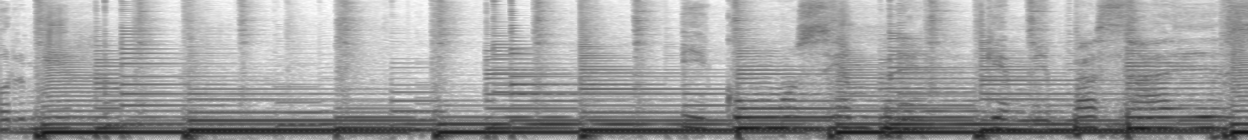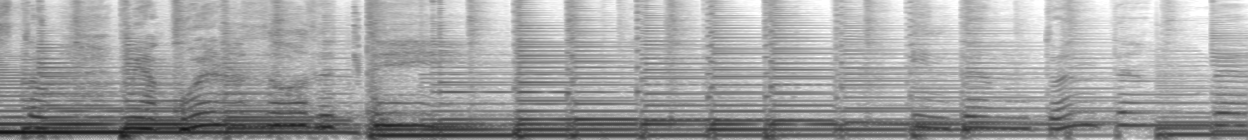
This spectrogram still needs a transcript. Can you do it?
dormir. Y como siempre que me pasa esto, me acuerdo de ti. Intento entender.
